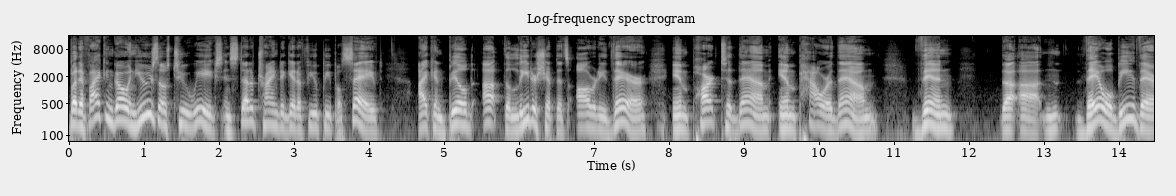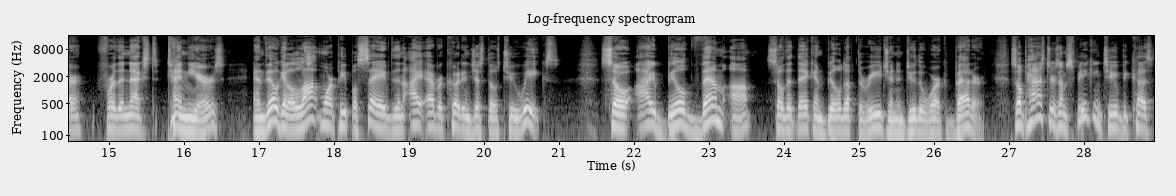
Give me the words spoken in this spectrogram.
But if I can go and use those two weeks instead of trying to get a few people saved, I can build up the leadership that's already there, impart to them, empower them, then the uh, they will be there for the next 10 years and they'll get a lot more people saved than I ever could in just those two weeks. So I build them up so that they can build up the region and do the work better. So, pastors, I'm speaking to you because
